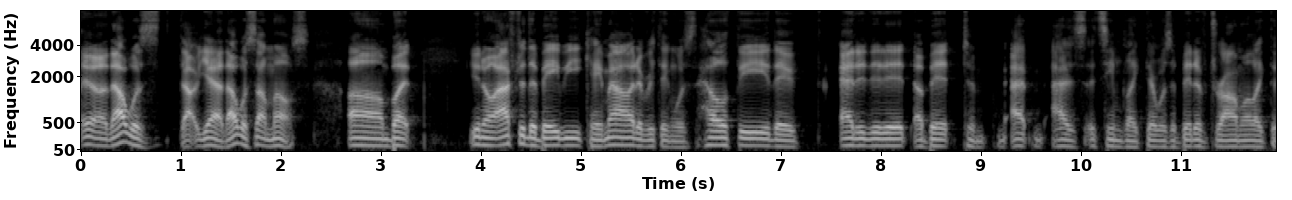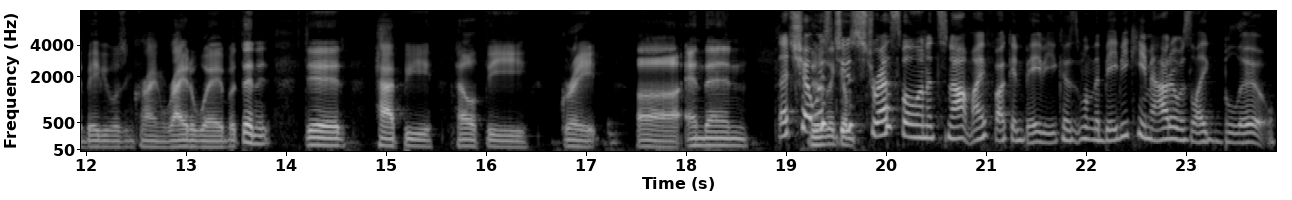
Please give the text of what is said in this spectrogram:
yeah that was that yeah that was something else. Um but you know after the baby came out everything was healthy. They edited it a bit to as it seemed like there was a bit of drama like the baby wasn't crying right away but then it did. Happy healthy great uh and then That show was like too a- stressful, and it's not my fucking baby. Because when the baby came out, it was like blue.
